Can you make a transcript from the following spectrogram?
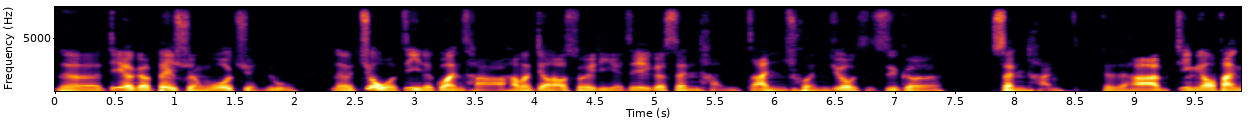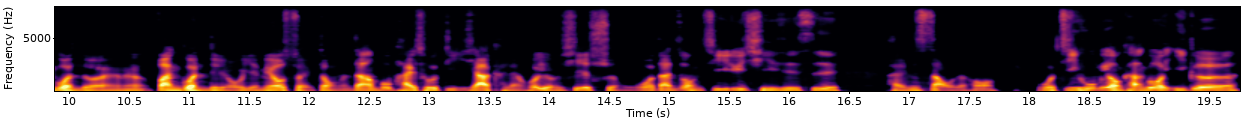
那第二个被漩涡卷入，那就我自己的观察，他们掉到水里的这一个深潭，单纯就只是个。深潭就是它既没有翻滚轮、翻滚流，也没有水洞，当然不排除底下可能会有一些漩涡，但这种几率其实是很少的吼。我几乎没有看过一个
